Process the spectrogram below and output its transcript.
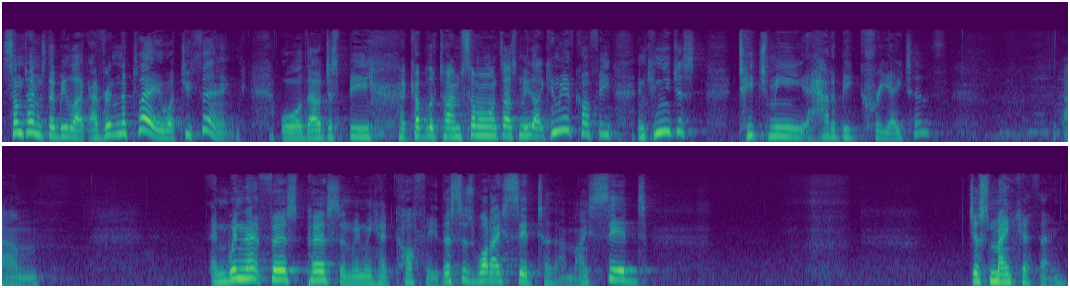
Sometimes they'll be like, I've written a play, what do you think? Or they'll just be, a couple of times, someone once asked me, like, can we have coffee? And can you just teach me how to be creative? Um, and when that first person, when we had coffee, this is what I said to them. I said, just make a thing.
